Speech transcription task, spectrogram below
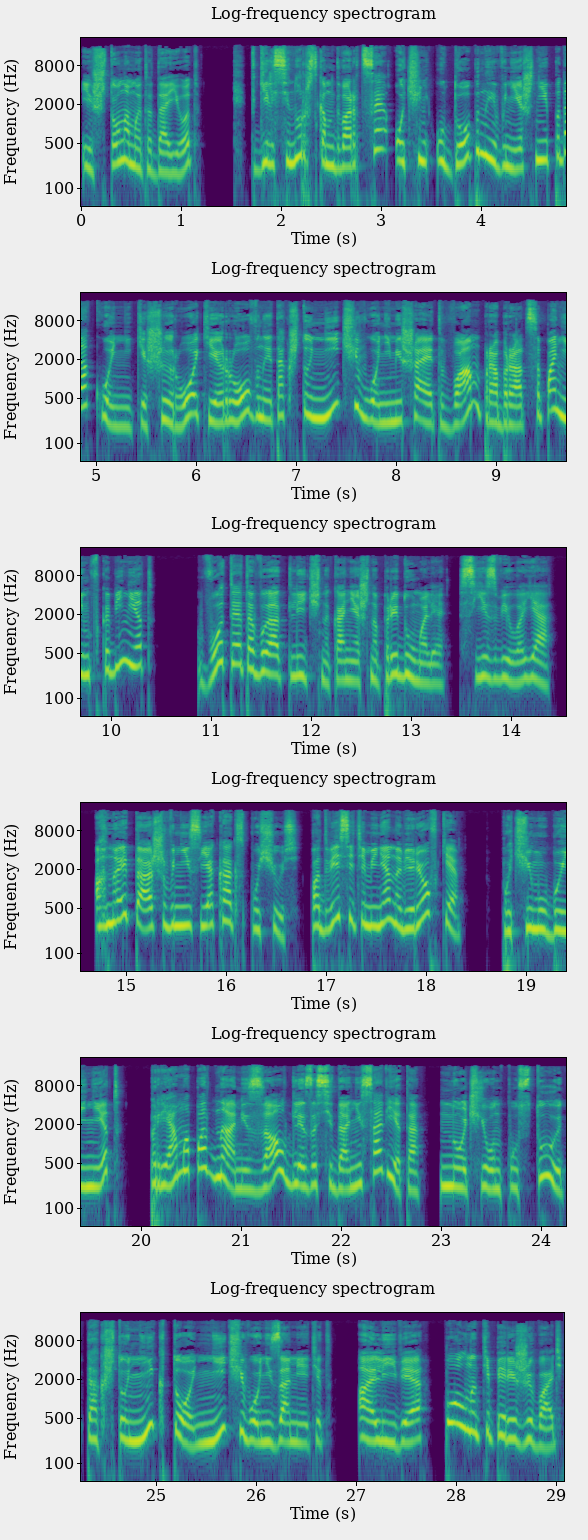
«И что нам это дает?» В Гельсинорском дворце очень удобные внешние подоконники, широкие, ровные, так что ничего не мешает вам пробраться по ним в кабинет. «Вот это вы отлично, конечно, придумали», — съязвила я. А на этаж вниз я как спущусь? Подвесите меня на веревке? Почему бы и нет? Прямо под нами зал для заседаний совета. Ночью он пустует, так что никто ничего не заметит. Оливия, полно переживать.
